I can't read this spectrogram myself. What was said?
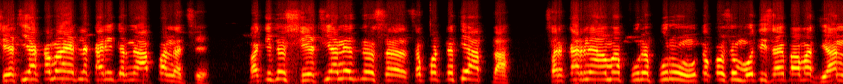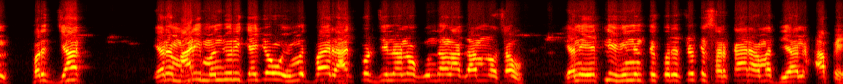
શેઠિયા કમાય એટલે કારીગરને આપવાના જ છે. બાકી જો શેઠિયાને જ સપોર્ટ નથી આપતા, સરકારને આમાં પૂરેપૂરું, હું તો કહું છું, મોદી સાહેબ આમાં ધ્યાન ફરજિયાત. એને મારી મંજૂરી કહેજો, હું હિંમતભાઈ રાજકોટ જિલ્લાનો ગુંદાળા ગામનો છું. એને એટલી વિનંતી કરું છું કે સરકાર આમાં ધ્યાન આપે.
